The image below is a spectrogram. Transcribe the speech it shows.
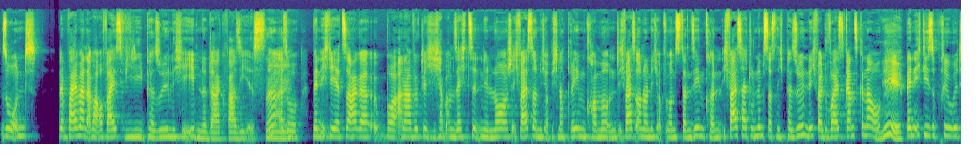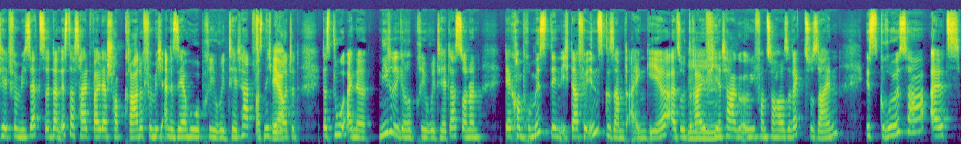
So, und weil man aber auch weiß, wie die persönliche Ebene da quasi ist. Ne? Mhm. Also, wenn ich dir jetzt sage, boah, Anna, wirklich, ich habe am 16. den Launch, ich weiß noch nicht, ob ich nach Bremen komme und ich weiß auch noch nicht, ob wir uns dann sehen können. Ich weiß halt, du nimmst das nicht persönlich, weil du weißt ganz genau, Nee. wenn ich diese Priorität für mich setze, dann ist das halt, weil der Shop gerade für mich eine sehr hohe Priorität hat. Was nicht Ja. bedeutet, dass du eine niedrigere Priorität hast, sondern der Kompromiss, den ich dafür insgesamt eingehe, also drei, Mhm. vier Tage irgendwie von zu Hause weg zu sein, ist größer als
